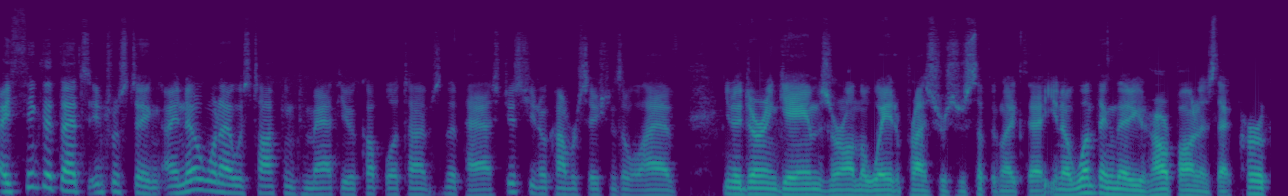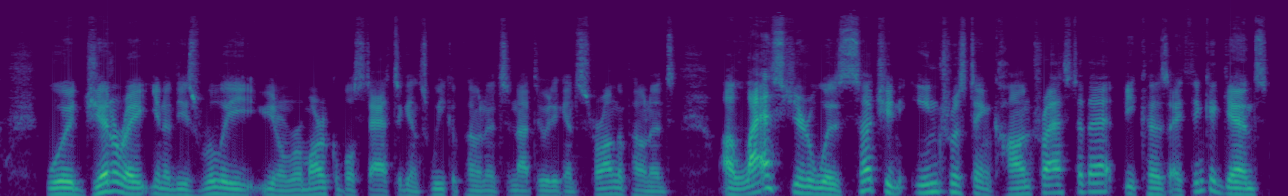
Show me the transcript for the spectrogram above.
I think that that's interesting. I know when I was talking to Matthew a couple of times in the past, just you know conversations that we'll have, you know, during games or on the way to pressers or something like that. You know, one thing that he'd harp on is that Kirk would generate you know these really you know remarkable stats against weak opponents and not do it against strong opponents. Uh, last year was such an interesting contrast to that because I think against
